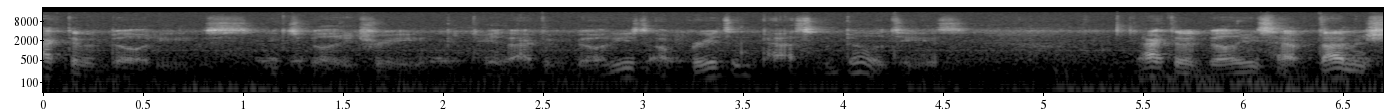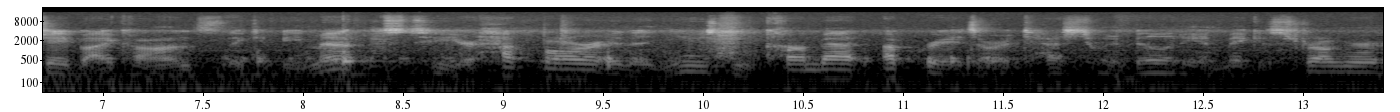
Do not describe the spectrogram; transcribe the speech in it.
active abilities. Each ability tree contains active abilities, upgrades, and passive abilities. Active abilities have diamond-shaped icons. They can be mapped to your hotbar and then used in combat. Upgrades are attached to an ability and make it stronger.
